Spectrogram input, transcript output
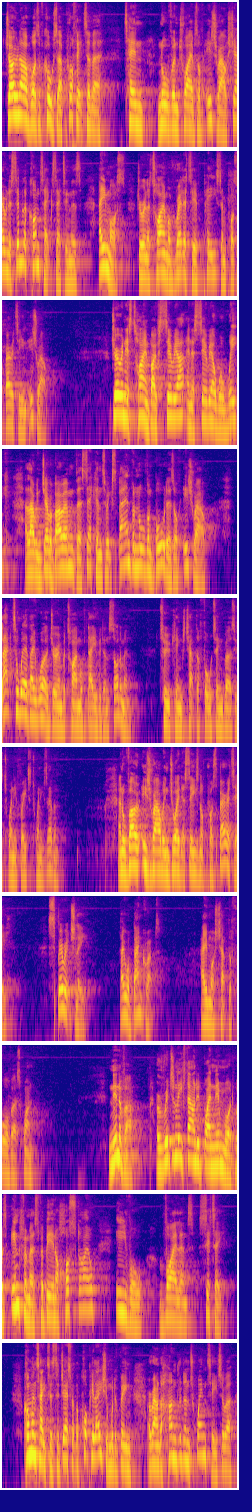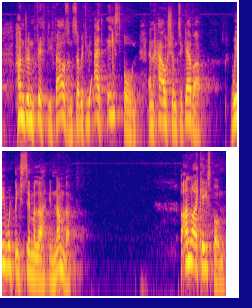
Jonah was, of course, a prophet to the ten northern tribes of Israel, sharing a similar context setting as Amos during a time of relative peace and prosperity in Israel. During this time, both Syria and Assyria were weak, allowing Jeroboam II to expand the northern borders of Israel back to where they were during the time of David and Solomon. 2 Kings chapter 14, verses 23 to 27. And although Israel enjoyed a season of prosperity, spiritually, they were bankrupt. Amos chapter 4, verse 1. Nineveh, originally founded by Nimrod, was infamous for being a hostile, evil, violent city. Commentators suggest that the population would have been around 120 to 150,000. So if you add Eastbourne and Hailsham together, we would be similar in number. But unlike Eastbourne,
